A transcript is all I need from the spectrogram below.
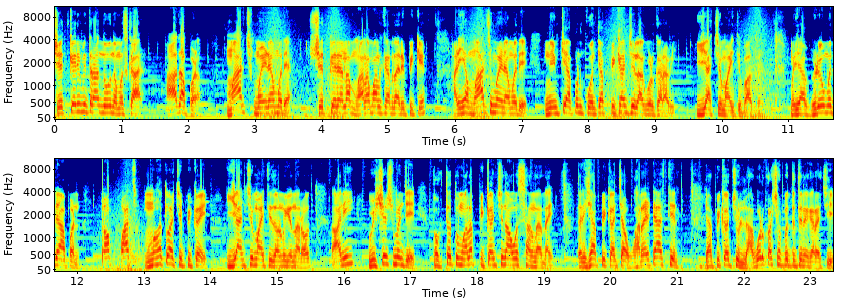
शेतकरी मित्रांनो नमस्कार. आज आपण मार्च महिन्यामध्ये शेतकऱ्याला मालामाल करणारी पिके आणि ह्या मार्च महिन्यामध्ये नेमकी आपण कोणत्या पिकांची लागवड करावी याची माहिती पाहतोय. मग या व्हिडिओमध्ये आपण टॉप पाच महत्वाची पिकं आहे यांची माहिती जाणून घेणार आहोत. आणि विशेष म्हणजे फक्त तुम्हाला पिकांची नावं सांगणार नाही तर ह्या पिकांच्या व्हरायट्या असतील या पिकांची लागवड कशा पद्धतीने करायची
